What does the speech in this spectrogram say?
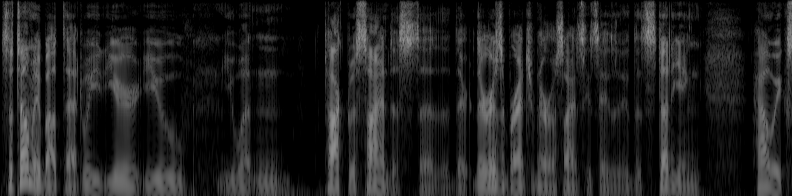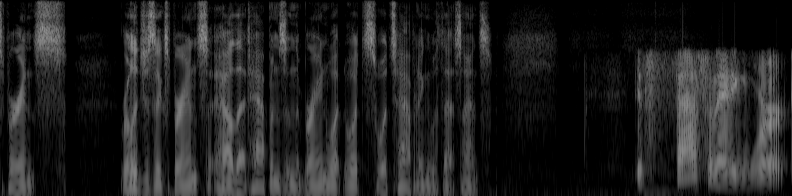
So tell me about that. We you you you went and talked with scientists. Uh, there there is a branch of neuroscience these days that's studying how we experience religious experience, how that happens in the brain. What what's what's happening with that science? It's fascinating work.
